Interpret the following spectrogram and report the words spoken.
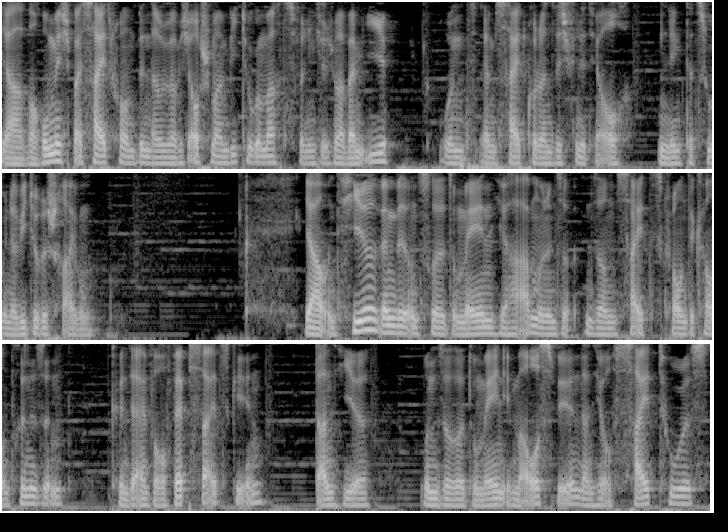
Ja, warum ich bei SiteGround bin, darüber habe ich auch schon mal ein Video gemacht. Das verlinke ich euch mal beim i. Und ähm, SiteCode an sich findet ihr auch einen Link dazu in der Videobeschreibung. Ja, und hier, wenn wir unsere Domain hier haben und in unserem SiteGround-Account drin sind, könnt ihr einfach auf Websites gehen, dann hier unsere Domain eben auswählen, dann hier auf Site Tools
